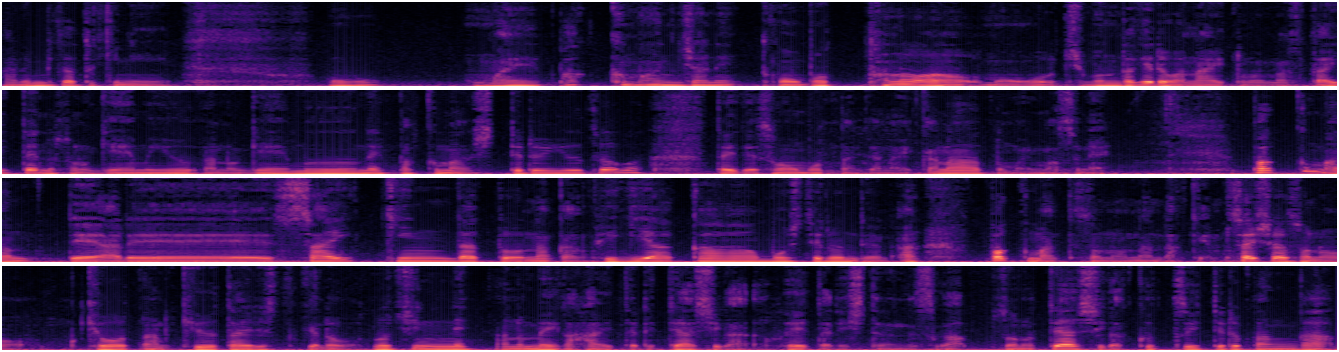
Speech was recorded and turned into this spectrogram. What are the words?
あれ見たときに、おお前パックマンじゃね？とか思ったのはもう自分だけではないと思います。大体のそのゲームあのゲームね、パックマン知ってるユーザーは大体そう思ったんじゃないかなと思いますね。パックマンってあれ、最近だとなんかフィギュア化もしてるんだよね。あ、パックマンってそのなんだっけ、最初はその球あの球体ですけど、後にね、あの目が生えたり手足が増えたりしてるんですが、その手足がくっついてる版が、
